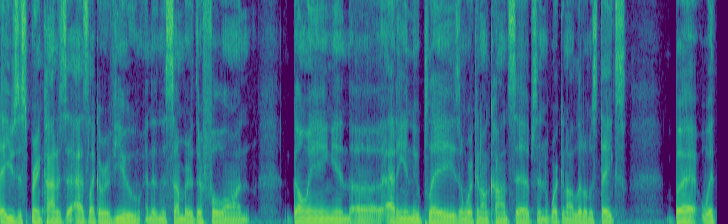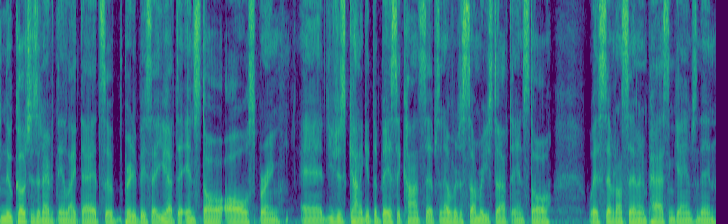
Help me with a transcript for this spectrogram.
they use the spring kind of as like a review, and then the summer they're full on going and uh, adding in new plays and working on concepts and working on little mistakes. But with new coaches and everything like that, it's a pretty big set. You have to install all spring, and you just kind of get the basic concepts. And over the summer, you still have to install with seven on seven and passing games, and then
